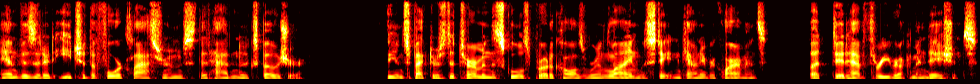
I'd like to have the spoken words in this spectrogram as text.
and visited each of the four classrooms that had an exposure. The inspectors determined the school's protocols were in line with state and county requirements, but did have three recommendations.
